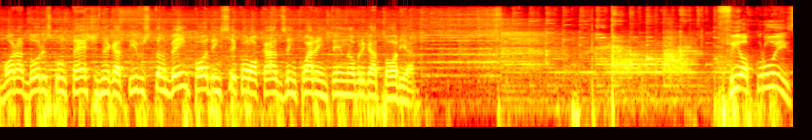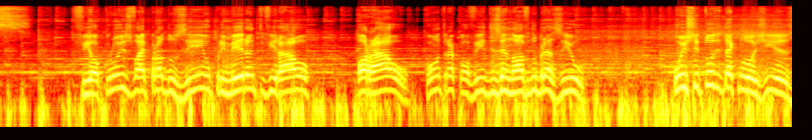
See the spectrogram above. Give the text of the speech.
Moradores com testes negativos também podem ser colocados em quarentena obrigatória. Fiocruz. Fiocruz vai produzir o primeiro antiviral oral contra a Covid-19 no Brasil. O Instituto de Tecnologias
